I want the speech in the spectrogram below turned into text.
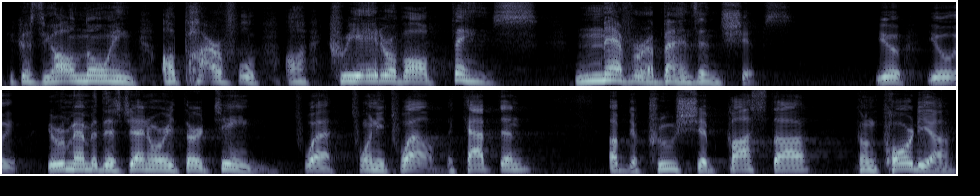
because the all knowing, all powerful, all creator of all things never abandons ships. You, you, you remember this January 13, 2012, the captain of the cruise ship Costa Concordia,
